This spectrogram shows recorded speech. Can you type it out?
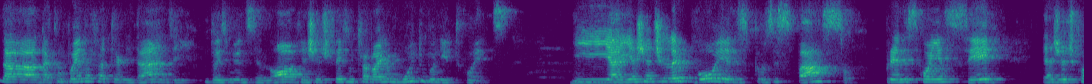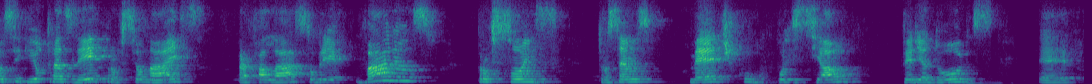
da, da campanha da fraternidade, 2019, a gente fez um trabalho muito bonito com eles. E uhum. aí a gente levou eles para os espaços, para eles conhecer, e a gente conseguiu trazer profissionais para falar sobre várias profissões. Trouxemos médico, policial, vereadores, é,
